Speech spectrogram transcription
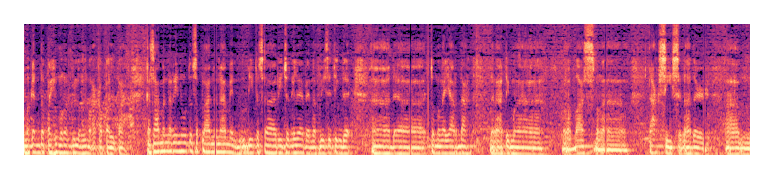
maganda pa yung mga gulong makakapal pa. Kasama na rin ito sa plano namin dito sa Region 11 of visiting the, uh, the itong mga yarda ng ating mga mga bus, mga taxis and other um,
